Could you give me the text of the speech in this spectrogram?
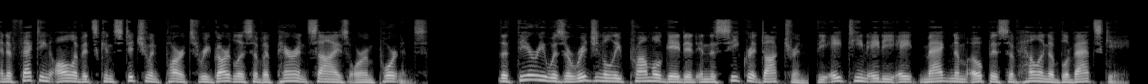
and affecting all of its constituent parts regardless of apparent size or importance. The theory was originally promulgated in The Secret Doctrine, the 1888 magnum opus of Helena Blavatsky.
